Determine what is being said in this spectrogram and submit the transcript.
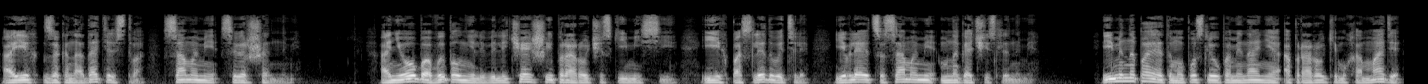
а их законодательства – самыми совершенными. Они оба выполнили величайшие пророческие миссии, и их последователи являются самыми многочисленными. Именно поэтому после упоминания о пророке Мухаммаде,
